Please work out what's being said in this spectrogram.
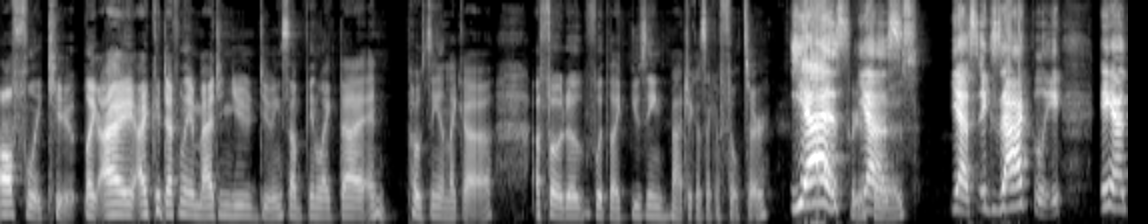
awfully cute. Like I, I could definitely imagine you doing something like that and posting in like a a photo with like using magic as like a filter yes. Yes. photos. Yes, exactly. And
